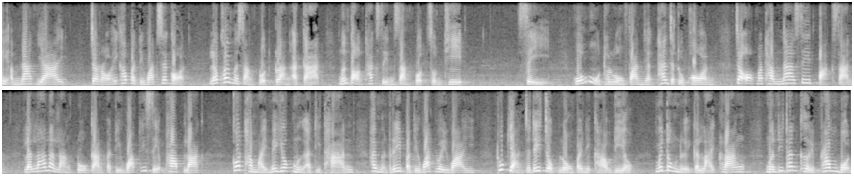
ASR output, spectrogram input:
มีอำนาจย้าย จะรอให้เขาปฏิวัติซะก่อน แล้วค่อยมาสั่งปลดกลางอากาศ เหมือนตอนทักษิณสั่งปลดสนธิ 4. หัวหมูทะลวงฟันอย่างท่านจตุพร จะออกมาทำหน้าซีดปากสัน่นและล้าละลางกลัวการปฏิวัติที่เสียภาพลักษณ์ก็ทำไมไม่ยกมืออธิษฐาน ให้เหมือนรีบปฏิวัติไวๆทุกอย่างจะได้จบลงไปในคราวเดียว ไม่ต้องเหนื่อยกันหลายครั้ง เหมือนที่ท่านเคยพร่ำบ่น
